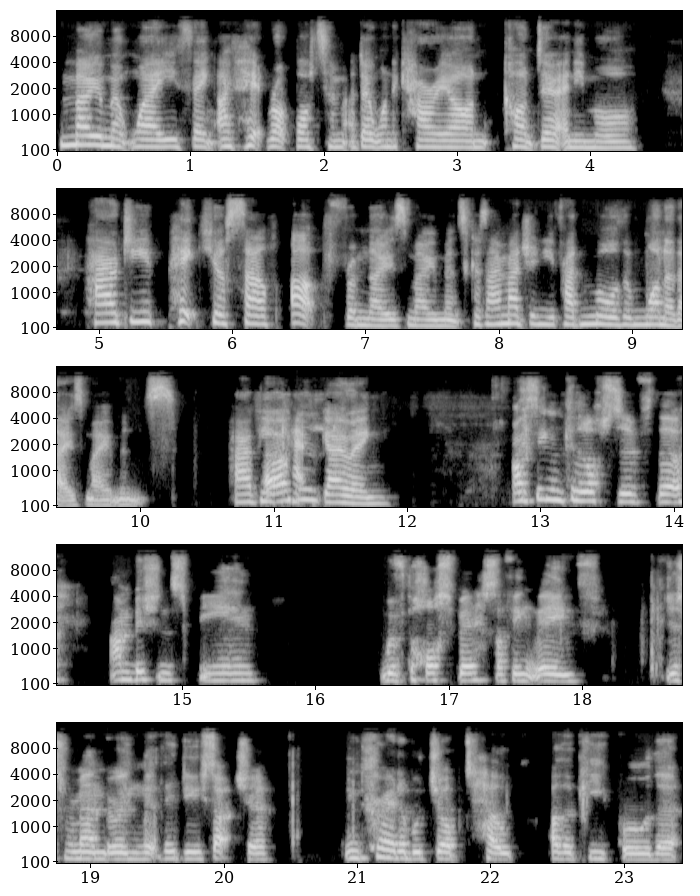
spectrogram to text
moment where you think, I've hit rock bottom, I don't want to carry on, can't do it anymore. How do you pick yourself up from those moments? Because I imagine you've had more than one of those moments. How have you Um, kept going? I think a lot of the ambitions being with the hospice, I think they've just remembering that they do such a incredible job to help other people that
